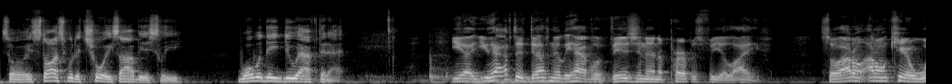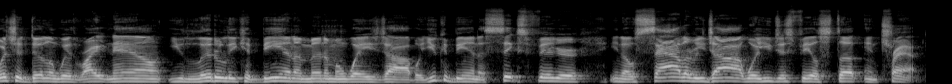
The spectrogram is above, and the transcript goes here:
So it starts with a choice, obviously. What would they do after that? Yeah, you have to definitely have a vision and a purpose for your life. So I don't I don't care what you're dealing with right now. You literally could be in a minimum wage job or you could be in a six-figure, you know, salary job where you just feel stuck and trapped.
